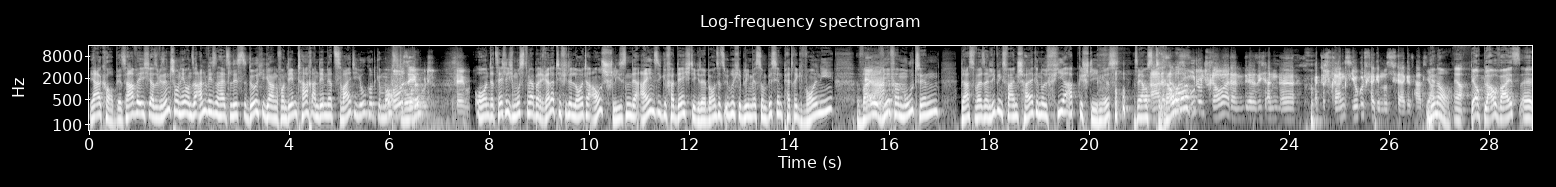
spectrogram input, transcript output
Jakob, jetzt habe ich, also wir sind schon hier unsere Anwesenheitsliste durchgegangen von dem Tag, an dem der zweite Joghurt gemobst Oh, wurde. sehr gut. Sehr gut. Und tatsächlich mussten wir aber relativ viele Leute ausschließen. Der einzige Verdächtige, der bei uns jetzt übrig geblieben ist, so ein bisschen Patrick Wolny, weil Ja. wir vermuten, dass, weil sein Lieblingsverein Schalke 04 abgestiegen ist, dass er aus Ah, dass er Trauer aus Wut und Trauer dann äh, sich an äh, praktisch Franks Joghurtvergenuss vergelt hat. Ja. Genau. Ja. Der auch blau-weiß, äh,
